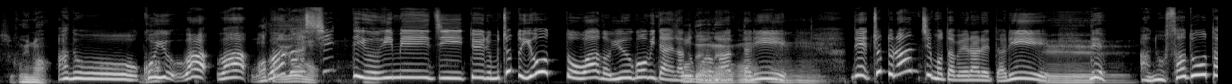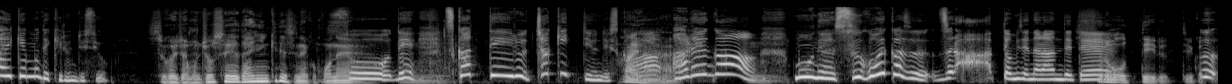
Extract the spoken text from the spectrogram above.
すごいな。あのーこういう和、和、和菓子っていうイメージというよりも、ちょっと洋と和の融合みたいなところがあったり、で、ちょっとランチも食べられたり、で、あの、茶道体験もできるんですよ。すごいじゃあもう女性大人気ですねここねそう。で、ん使っている茶器っていうんですか、はいはいはいあれが、もうね、すごい数、ずらーってお店並んでそれも売て、っているっていうう売っ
